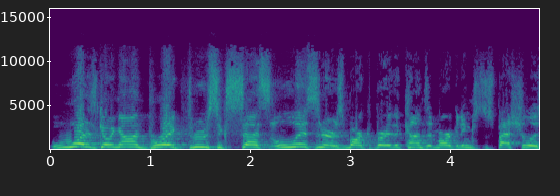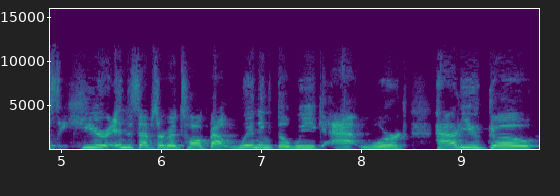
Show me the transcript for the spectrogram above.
What is going on, breakthrough success listeners? Mark Berry, the content marketing specialist here. In this episode, we're going to talk about winning the week at work. How do you go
